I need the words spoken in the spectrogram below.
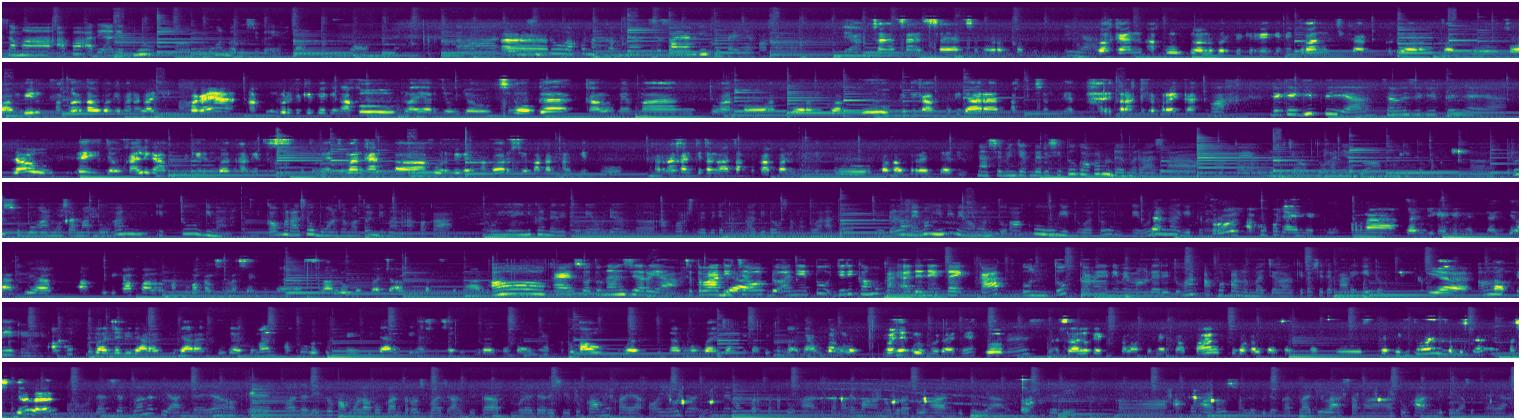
Sama apa adik-adikmu uh, hubungan bagus juga ya? Hmm. uh, dari situ aku nangkapnya sesayang itu kayaknya kalau sama orang ya sangat sangat sayang sama orang tua. Iya. bahkan aku selalu berpikir kayak gini Tuhan jika kedua orang tuaku kau ambil aku gak tahu bagaimana lagi. Makanya aku berpikir kayak gini aku layar jauh-jauh. Semoga kalau memang Tuhan mau ambil orang tuaku ketika aku di darat aku bisa melihat hari terakhir mereka. Wah udah kayak gitu ya sampai segitunya ya. Jauh. Eh jauh kali kan aku pikirin buat hal itu sebetulnya. Cuman kan uh, aku berpikir aku harus siap akan hal itu. Karena kan kita nggak tahu kapan itu bakal terjadi. Nah semenjak dari situ kau kan udah merasa uh, kayak udah dijawab Tuhan ya doamu gitu kan. Uh, terus hubunganmu sama Tuhan itu gimana? Kau merasa hubungan sama Tuhan gimana? Apakah oh iya ini kan dari Tuhan. Ya udah uh, aku harus lebih dekat lagi dong sama Tuhan. Atau ya udahlah memang ini memang untuk aku gitu. Atau ya udahlah gitu. terus aku punya ini pernah janji kayak gini janji nanti ya aku di kapal aku bakal selesai uh, selalu membaca Alkitab setiap hari oh kayak suatu nazar ya? Setelah Ya. dijawab doanya itu jadi kamu kayak ada tekad untuk karena ini memang dari Tuhan aku akan membaca Alkitab setiap hari gitu? Iya oh tapi oke. aku baca di darat di darat juga cuman aku berpikir di darat kayaknya susah di daratnya banyak. Aku tahu buat kita membaca kitab itu nggak gampang loh. Banyak loh godanya aku terus? selalu kayak kalau aku naik kapal aku bakal baca kitab terus. Ya puji Tuhan sampai sekarang pas jalan Oh, dahsyat banget ya Anda ya. Oke. Oh, dan itu kamu lakukan terus baca Alkitab. Mulai dari situ kamu kayak oh ya udah ini memang perkenan Tuhan karena memang anugerah Tuhan gitu ya. Jadi eh, aku harus lebih dekat lagi lah sama Tuhan gitu ya maksudnya ya.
